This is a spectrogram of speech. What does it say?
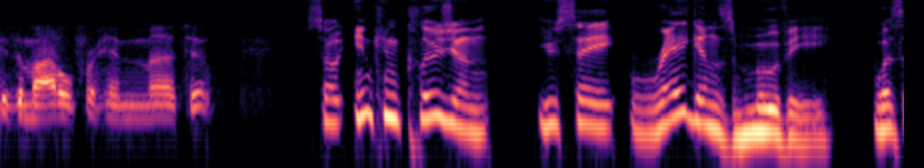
is a model for him uh, too. So, in conclusion, you say Reagan's movie was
